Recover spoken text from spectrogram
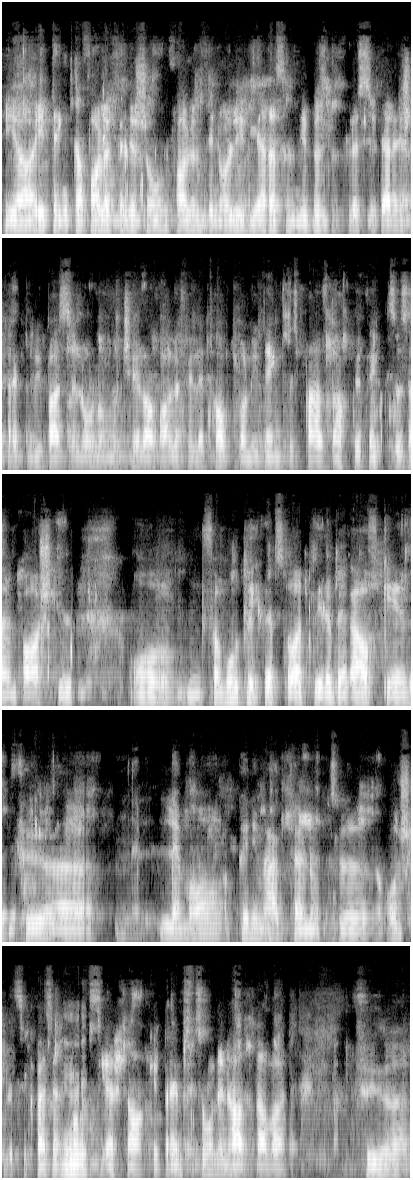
Ja, ich denke auf alle Fälle schon, vor allem für Oliveira sind die ein bisschen flüssigere Strecken wie Barcelona und Mugello auf alle Fälle top und ich denke, das passt auch perfekt zu seinem Fahrstil. Und vermutlich wird es dort wieder bergauf gehen. Für Le Mans bin ich im aktuell noch zu unschlüssig, weil es einfach mhm. sehr starke Bremszonen hat, aber für,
